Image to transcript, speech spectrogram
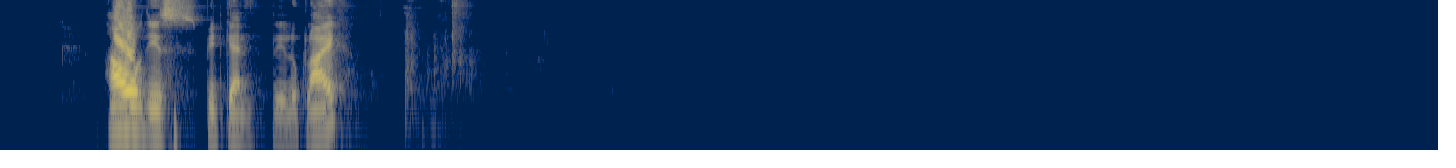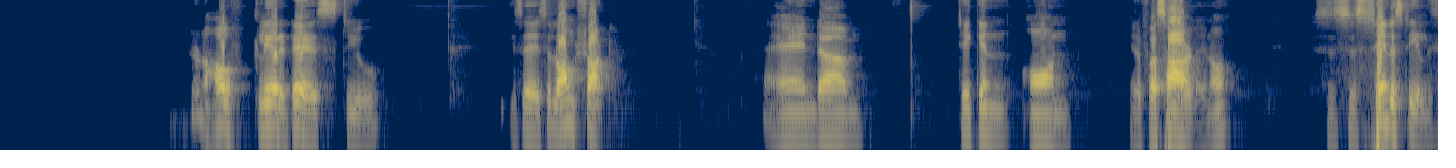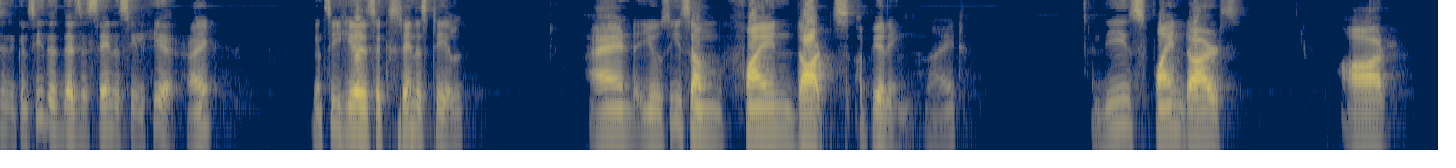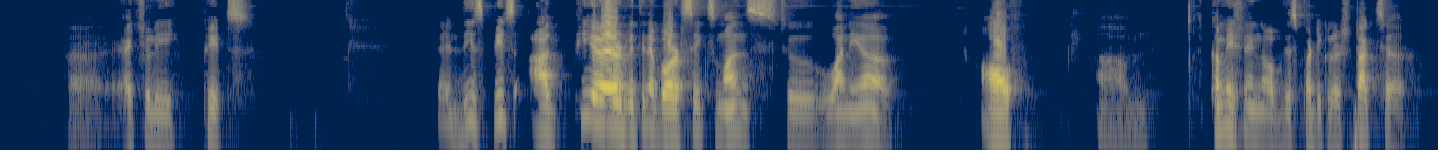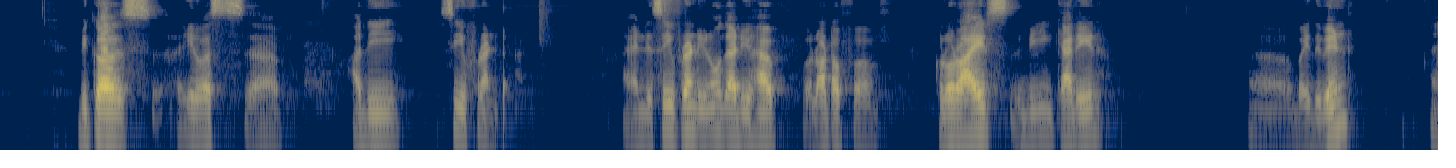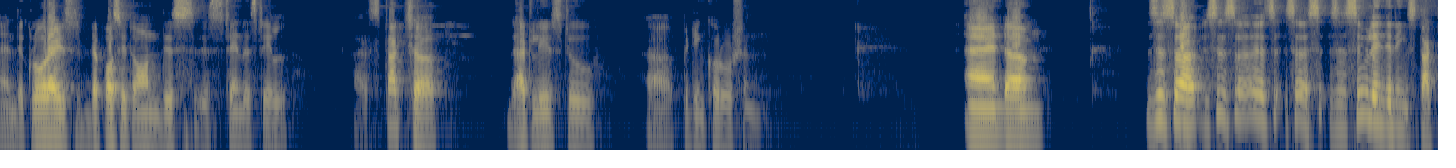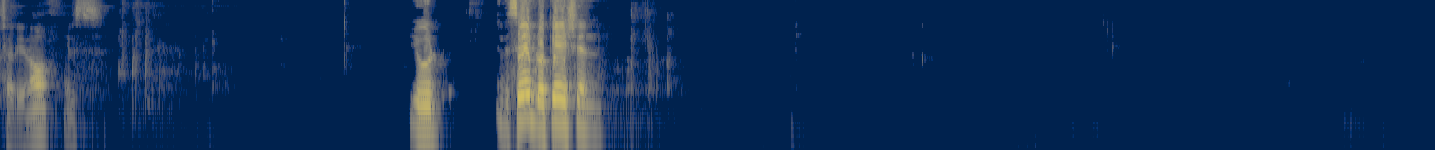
how this pit can really look like. I do not know how clear it is to you, it is a, it's a long shot. And um, taken on a facade you know. This is stainless steel. This is you can see that there is a stainless steel here right? You can see here is a stainless steel. And you see some fine dots appearing right. And these fine dots are uh, actually pits and these pits appeared within about 6 months to 1 year of um, commissioning of this particular structure because it was uh, at the sea front and the sea front you know that you have a lot of uh, chlorides being carried uh, by the wind. And the chlorides deposit on this, stainless steel uh, structure that leads to uh, pitting corrosion. And um, this is a this is a it's, it's, a it's a civil engineering structure you know it's you would in the same location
